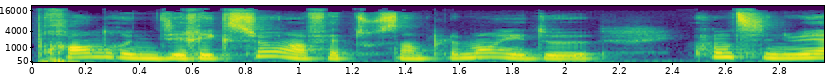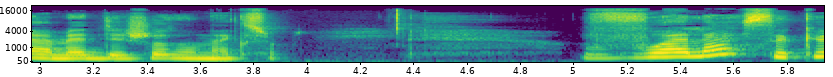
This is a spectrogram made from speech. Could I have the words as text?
prendre une direction en fait tout simplement et de continuer à mettre des choses en action. Voilà ce que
